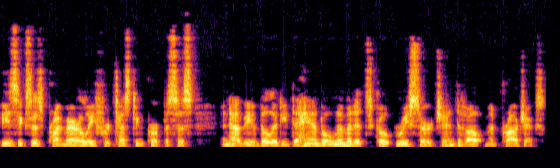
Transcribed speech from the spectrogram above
These exist primarily for testing purposes and have the ability to handle limited scope research and development projects.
